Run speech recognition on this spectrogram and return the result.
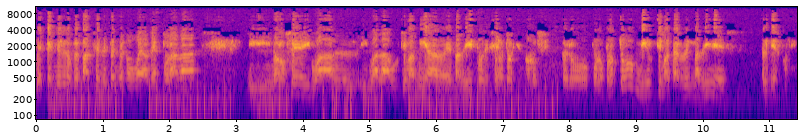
depende de lo que pase, depende de cómo vaya la temporada. Y no lo sé, igual igual la última mía en Madrid puede ser otoño, no lo sé. Pero por lo pronto, mi última tarde en Madrid es el miércoles.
